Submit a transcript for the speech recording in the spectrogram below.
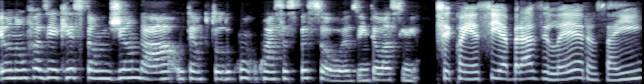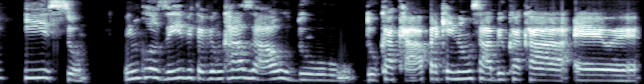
eu não fazia questão de andar o tempo todo com, com essas pessoas. Então, assim. Você conhecia brasileiros aí? Isso. Inclusive, teve um casal do, do Kaká. Para quem não sabe, o Kaká é,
